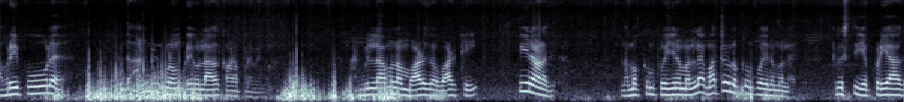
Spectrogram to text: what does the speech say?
அவரை போல இந்த அன்பின் குணம் உடையவர்களாக காணப்பட வேண்டும். அன்பில்லாமல் நாம் வாழ்கிற வாழ்க்கை வீணானது. நமக்கும் பிரயோஜனம் அல்ல மற்றவர்களுக்கும் பிரயோஜனம் அல்ல கிறிஸ்து எப்படியாக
